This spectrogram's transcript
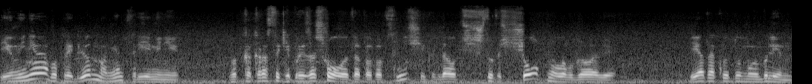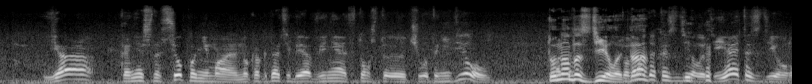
И у меня в определенный момент времени вот как раз таки произошел вот этот вот случай, когда вот что-то щелкнуло в голове. Я такой думаю, блин, я, конечно, все понимаю, но когда тебя обвиняют в том, что чего-то не делал, То надо сделать, то да? надо это сделать. И я это сделал.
